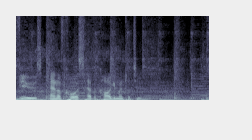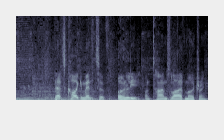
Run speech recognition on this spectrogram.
views, and of course have a cargument or two. That's Cargumentative only on Times Live Motoring.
